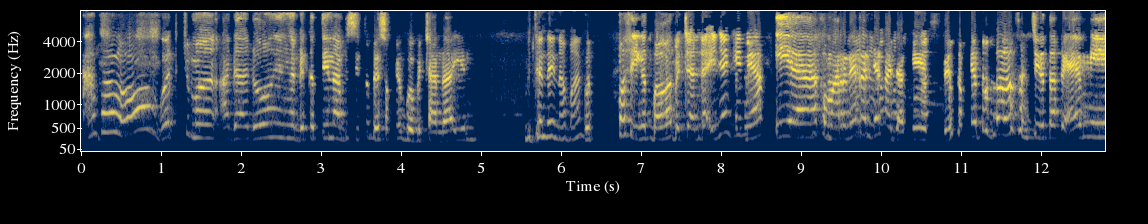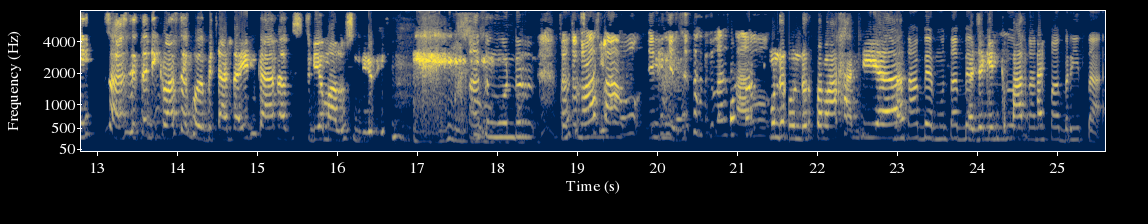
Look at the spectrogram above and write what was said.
Apa loh gue cuma ada doang yang ngedeketin abis itu besoknya gue bercandain. Bercandain apaan? Gue masih inget banget Bercandainnya gini ya. iya kemarinnya kan dia ngajakin besoknya tuh gue langsung cerita ke Emmy Soalnya itu di kelasnya gue bercandain kan abis itu dia malu sendiri langsung mundur Satu kelas mundur. tahu. Jadi Iya. satu kelas tahu. mundur-mundur perlahan dia muntaber muntaber Ngajakin ke tanpa berita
